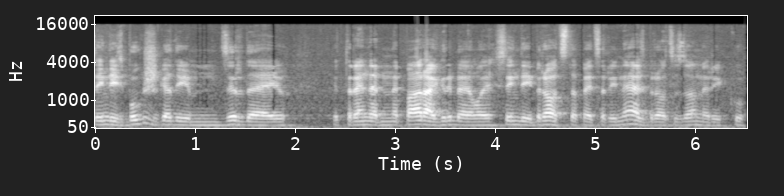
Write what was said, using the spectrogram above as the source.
Sindijas Bukšas gadījumu dzirdēju, ka treneri nepārāk gribēja, lai Sindija brauc, tāpēc arī neaizbrauc uz Ameriku.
